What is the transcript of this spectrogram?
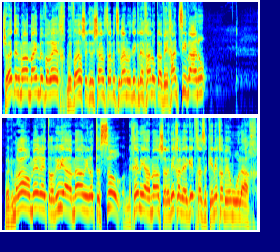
שואלת הגמרא, מה אם מברך? מברך שקדושה מצב וציוונו הדליק נר חנוכה, והיכן ציוונו? והגמרא אומרת, רבי מיה אמר מילות אסור, רב נחמיה אמר שעל אביך ויגד לך זקניך ויאמרו לך.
